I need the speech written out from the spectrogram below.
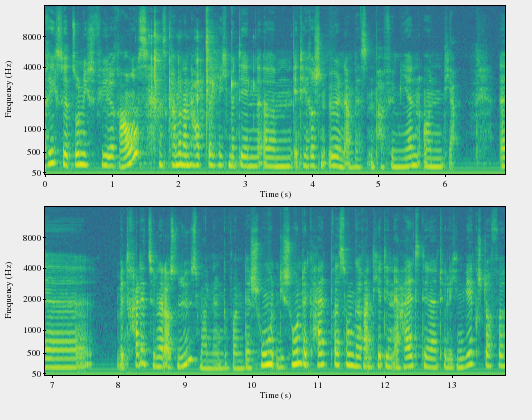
riechst du jetzt so nicht viel raus. Das kann man dann hauptsächlich mit den ähm, ätherischen Ölen am besten parfümieren. Und ja, äh, wird traditionell aus Süßmandeln gewonnen. Schon, die schonende Kaltpressung garantiert den Erhalt der natürlichen Wirkstoffe.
